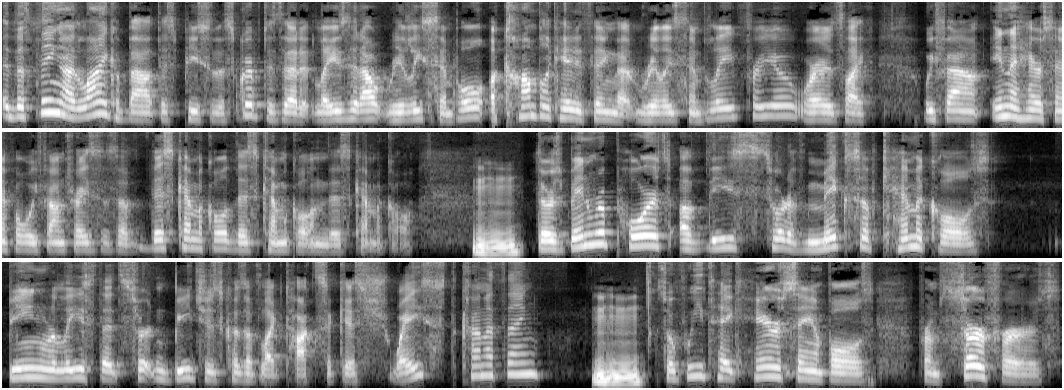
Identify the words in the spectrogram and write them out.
the thing I like about this piece of the script is that it lays it out really simple, a complicated thing that really simply for you, where it's like we found in the hair sample we found traces of this chemical, this chemical, and this chemical. Mm-hmm. There's been reports of these sort of mix of chemicals being released at certain beaches because of like toxic-ish waste kind of thing. Mm-hmm. So if we take hair samples from surfers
